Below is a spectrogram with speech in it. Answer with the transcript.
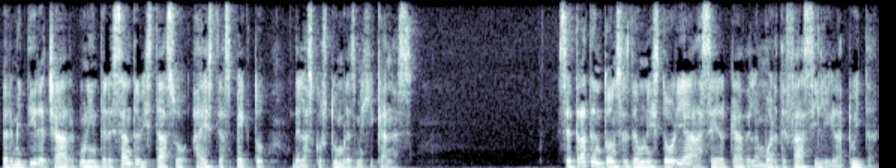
permitir echar un interesante vistazo a este aspecto de las costumbres mexicanas. Se trata entonces de una historia acerca de la muerte fácil y gratuita,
